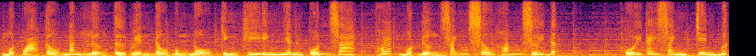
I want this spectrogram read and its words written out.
một quả cầu năng lượng từ quyền đầu bùng nổ kình khí kinh nhân cuốn ra, khoét một đường rãnh sâu hoắm dưới đất. Cối cái xanh trên bức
